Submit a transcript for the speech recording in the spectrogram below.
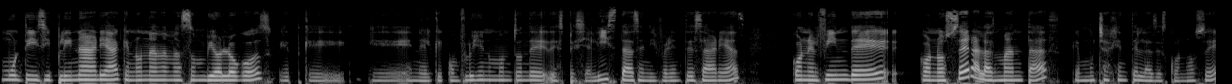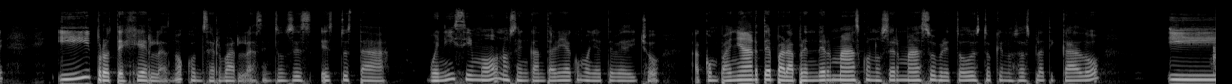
multidisciplinaria, que no nada más son biólogos, que, en el que confluyen un montón de, especialistas en diferentes áreas, con el fin de conocer a las mantas, que mucha gente las desconoce, y protegerlas, ¿no? Conservarlas. Entonces, esto está buenísimo. Nos encantaría, como ya te había dicho, acompañarte para aprender más, conocer más sobre todo esto que nos has platicado y,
